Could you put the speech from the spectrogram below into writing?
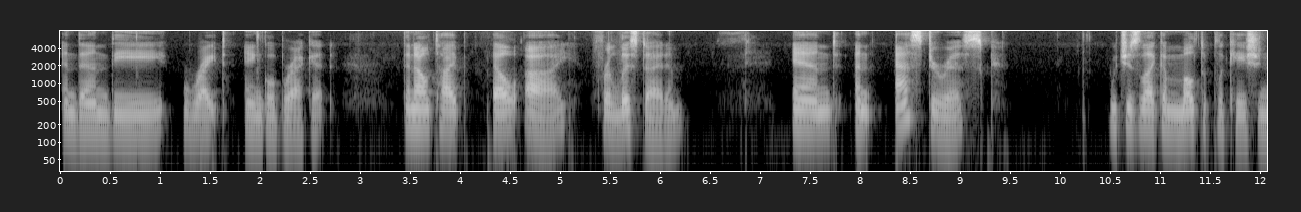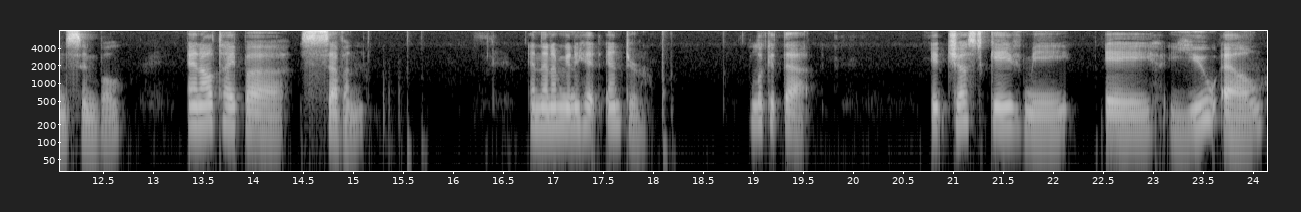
and then the right angle bracket. Then I'll type LI for list item and an asterisk which is like a multiplication symbol, and I'll type a 7. And then I'm going to hit enter. Look at that. It just gave me a UL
